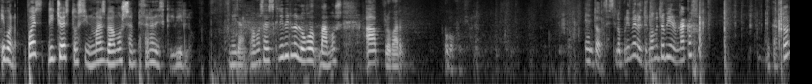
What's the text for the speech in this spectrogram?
Y bueno, pues dicho esto, sin más, vamos a empezar a describirlo. Mirad, vamos a describirlo y luego vamos a probar cómo funciona. Entonces, lo primero, el termómetro viene en una caja de cartón.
